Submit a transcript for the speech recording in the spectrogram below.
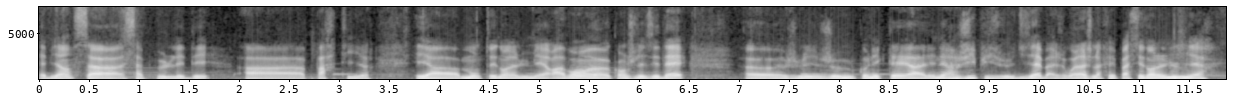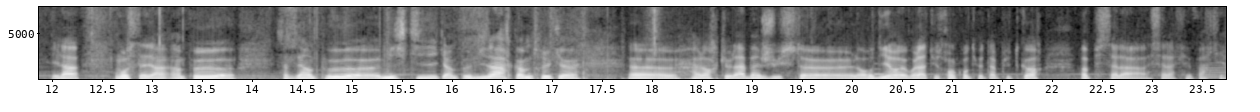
eh bien, ça, ça peut l'aider à partir et à monter dans la lumière. Avant, euh, quand je les aidais, je, me connectais à l'énergie, puis je disais, bah, voilà, je la fais passer dans la lumière. Et là, bon, c'était un, peu ça faisait un peu euh, mystique, un peu bizarre comme truc. Euh, euh, alors que là, bah, juste leur dire, voilà, tu te rends compte que tu n'as plus de corps, hop, ça la, ça la fait partir.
